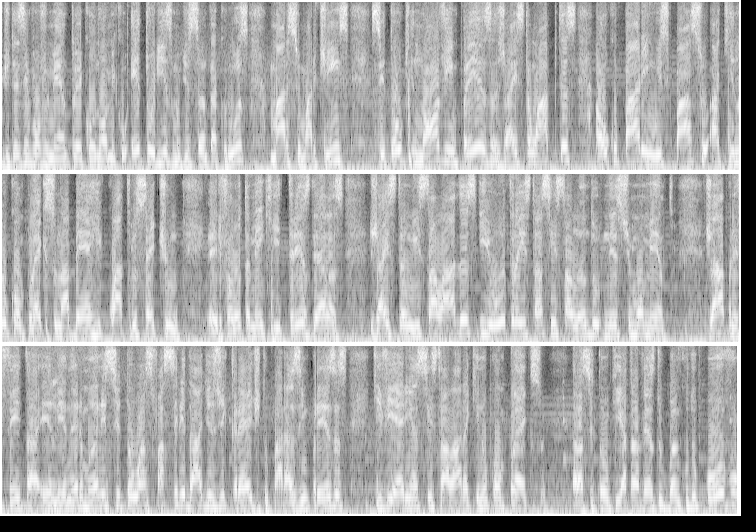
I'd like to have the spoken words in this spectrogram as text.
de Desenvolvimento Econômico e Turismo de Santa Cruz, Márcio Martins, citou que nove empresas já estão aptas a ocuparem o espaço aqui no complexo na BR 471. Ele falou também que três delas já estão instaladas e outra está se instalando neste momento. Já a prefeita Helena Hermani citou as facilidades de crédito para as empresas que vierem a se instalar aqui no complexo. Ela citou que através do Banco do Povo,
